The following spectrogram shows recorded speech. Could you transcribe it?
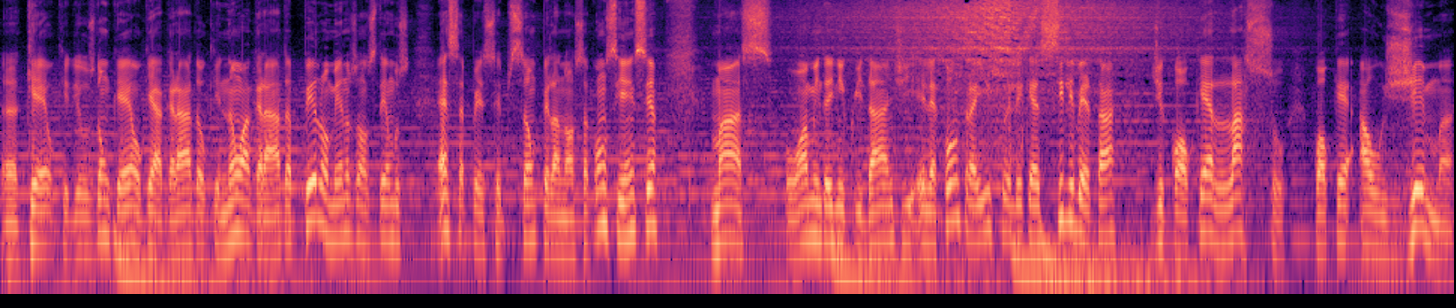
uh, quer, o que Deus não quer, o que agrada, o que não agrada. Pelo menos nós temos essa percepção pela nossa consciência, mas o homem da iniquidade ele é contra isso, ele quer se libertar de qualquer laço qualquer algema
